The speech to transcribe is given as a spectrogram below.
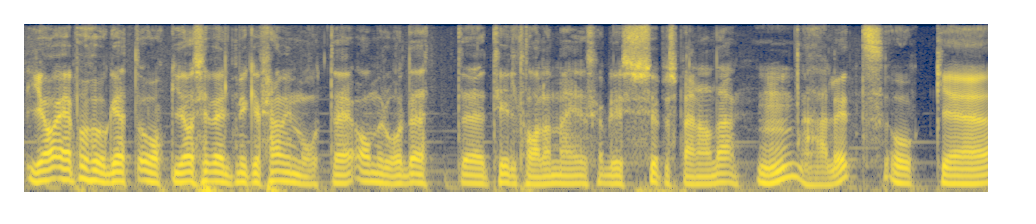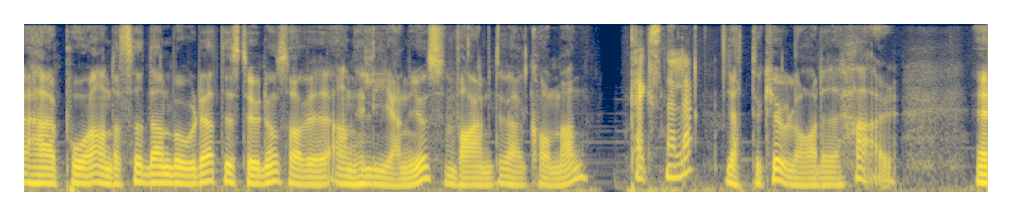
jag är på hugget och jag ser väldigt mycket fram emot det. Området eh, tilltalar mig, det ska bli superspännande. Mm, härligt. Och eh, här på andra sidan bordet i studion så har vi Ann Helenius. Varmt välkommen. Tack snälla. Jättekul att ha dig här. Eh,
